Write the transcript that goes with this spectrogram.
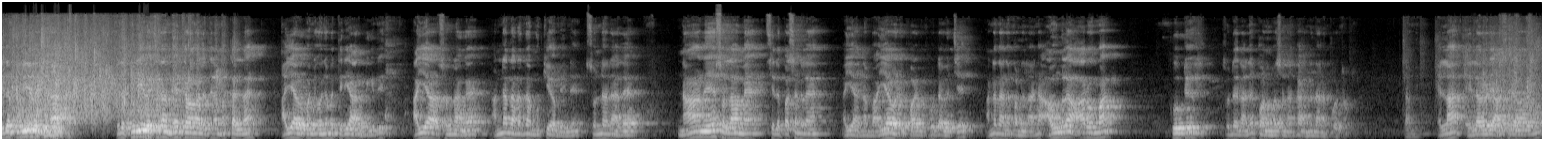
இதை புரிய வச்சுதான் இதை புரிய வச்சுதான் மேற்கு வங்காளத்தில் மக்கள்லாம் ஐயாவை கொஞ்சம் கொஞ்சமாக தெரிய ஆரம்பிக்குது. ஐயா சொன்னாங்க அன்னதானம் தான் முக்கியம் அப்படின்னு சொன்னனால நானே சொல்லாமல் சில பசங்களை ஐயா நம்ம ஐயாவோட ஃபோட்டோ வச்சு அன்னதானம் பண்ணலான்னு அவங்கள ஆர்வமாக கூப்பிட்டு சொன்னதுனால போன மாதம் நாங்கள் அன்னதானம் போட்டோம். சாமி. எல்லாம் எல்லாருடைய ஆசீர்வாதமும்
